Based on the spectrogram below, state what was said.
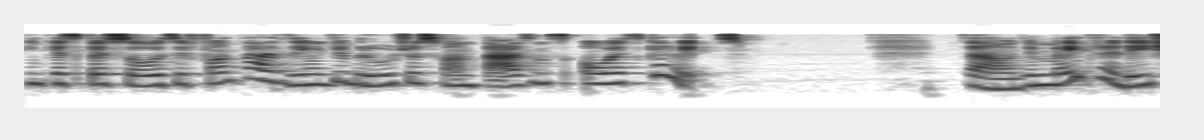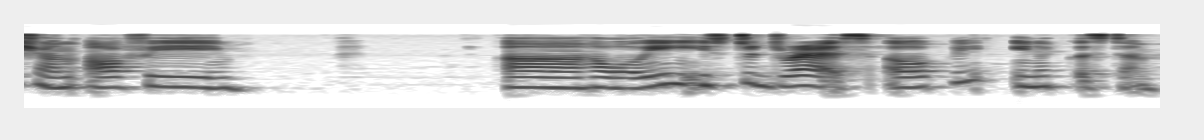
em que as pessoas se fantasiam de bruxas, fantasmas ou esqueletos. Então, the main tradition of uh, Halloween is to dress up in a costume.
